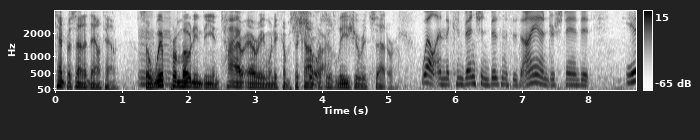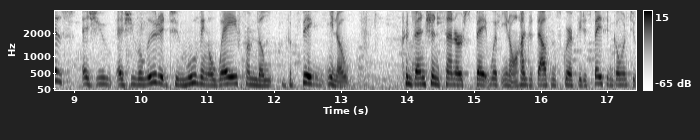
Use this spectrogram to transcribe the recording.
10% of downtown. So we're promoting the entire area when it comes to Sure. conferences, leisure, et cetera. Well, and the convention business, as I understand it, is as you as you alluded to, moving away from the the big, you know, convention center space with you know 100,000 square feet of space and go into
